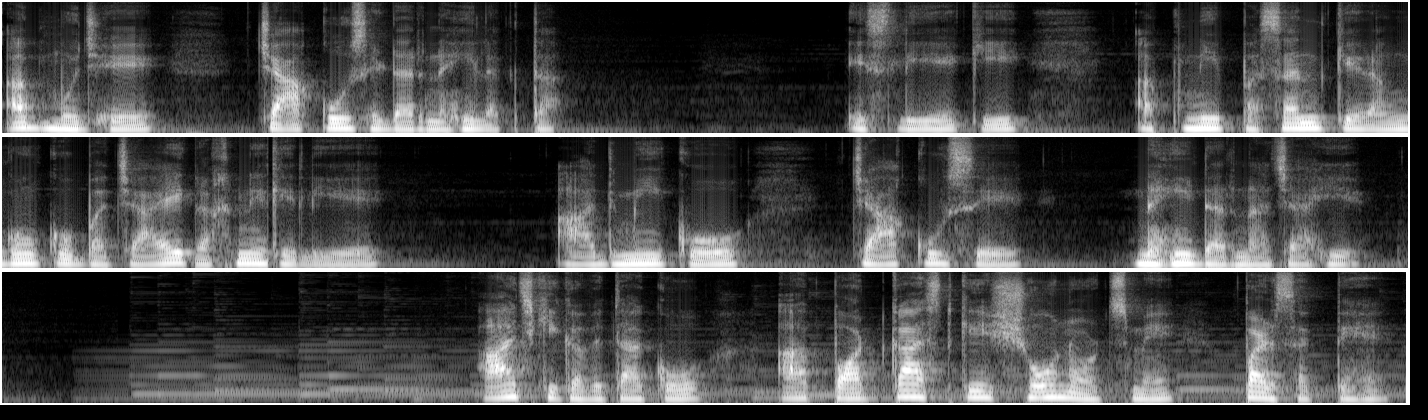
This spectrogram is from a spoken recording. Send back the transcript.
अब मुझे चाकू से डर नहीं लगता। इसलिए कि अपनी पसंद के रंगों को बचाए रखने के लिए आदमी को चाकू से नहीं डरना चाहिए। आज की कविता को आप पॉडकास्ट के शो नोट्स में पढ़ सकते हैं।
